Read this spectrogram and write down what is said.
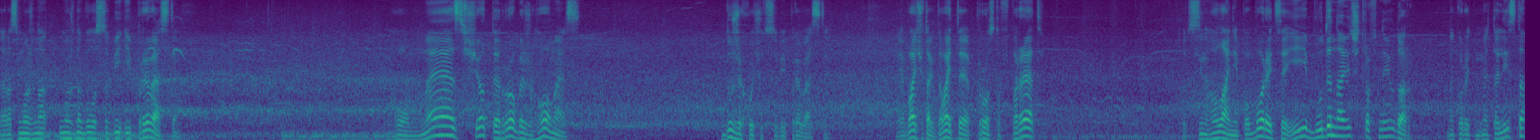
Зараз можна, можна було собі і привести. Гомес, що ти робиш, Гомес? Дуже хочуть собі привести. Я бачу так, давайте просто вперед. Тут Сінголані побореться і буде навіть штрафний удар на користь металіста.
